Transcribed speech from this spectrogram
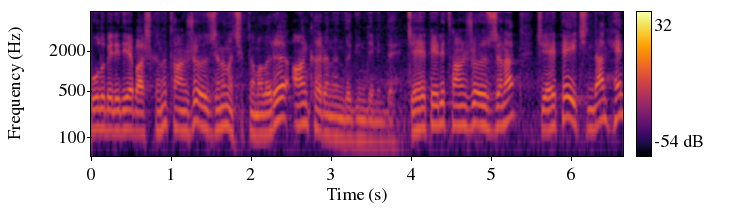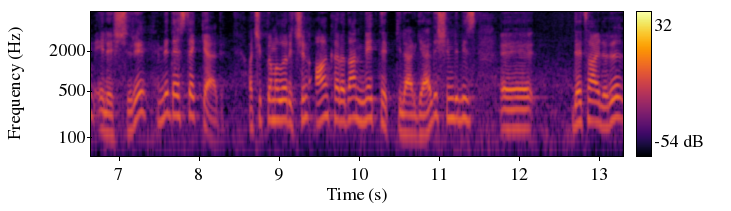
Bolu Belediye Başkanı Tanju Özcan'ın açıklamaları Ankara'nın da gündeminde. CHP'li Tanju Özcan'a CHP içinden hem eleştiri hem de destek geldi. Açıklamalar için Ankara'dan net tepkiler geldi. Şimdi biz e, detayları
